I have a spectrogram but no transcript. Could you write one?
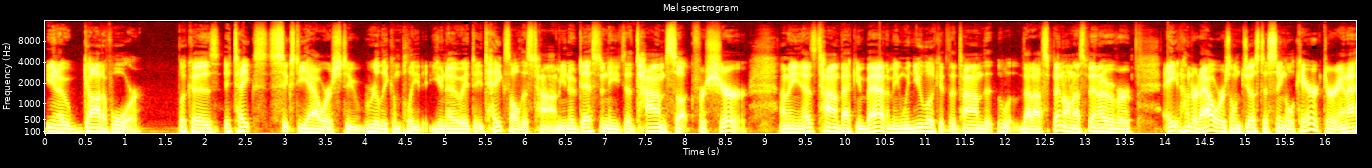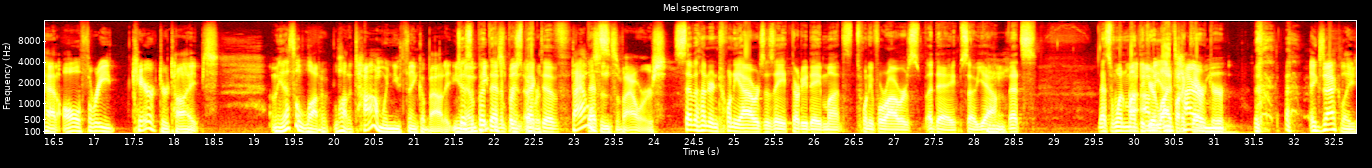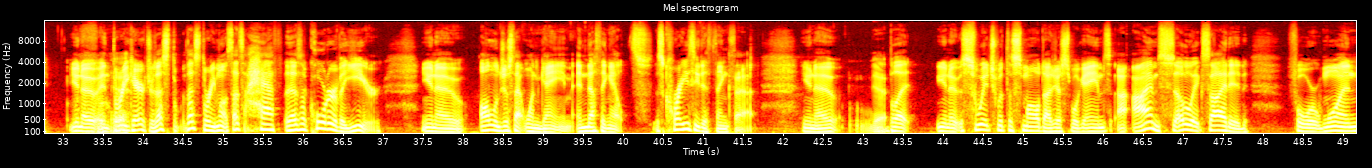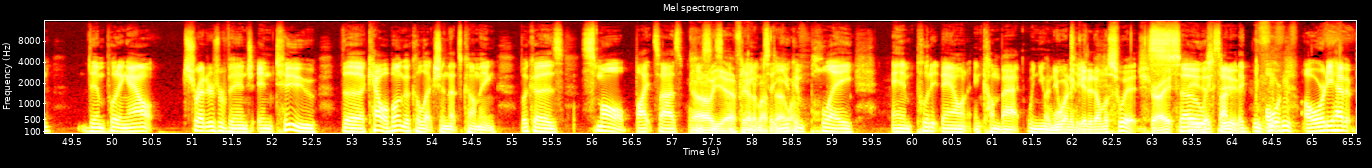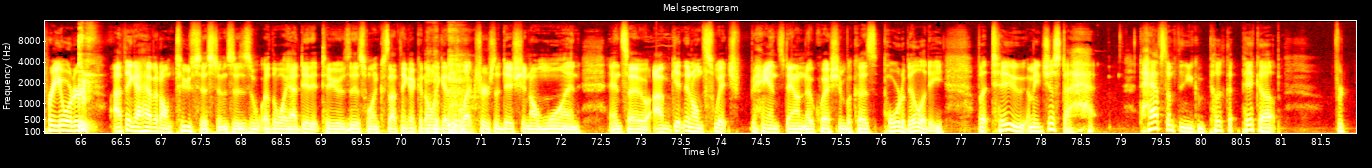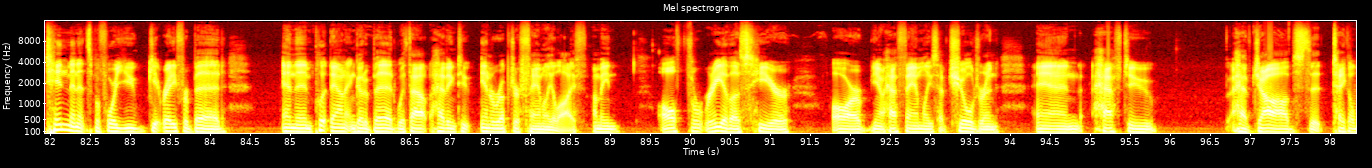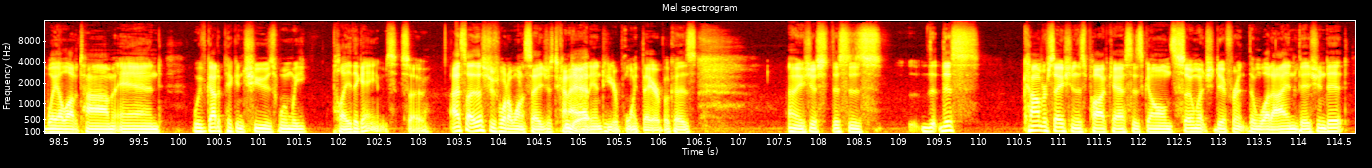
you know, God of War because it takes 60 hours to really complete it. You know, it, it takes all this time. You know, Destiny, the time suck for sure. I mean, that's time back in bad. I mean, when you look at the time that that I spent on, I spent over 800 hours on just a single character, and I had all three character types I mean, that's a lot of lot of time when you think about it. You Just know, to put that in perspective, thousands of hours. Seven hundred and twenty hours is a thirty day month, twenty four hours a day. So yeah, mm. that's that's one month of I your mean, life on a character. exactly. You know, in three yeah. characters, that's th- that's three months. That's a half. That's a quarter of a year. You know, all in just that one game and nothing else. It's crazy to think that. You know, yeah. But you know, switch with the small digestible games. I- I'm so excited for one them putting out Shredder's Revenge, and two, the Cowabunga collection that's coming because small, bite-sized Oh, pieces yeah, of games that, that you one. can play and put it down and come back when you want to and want you want to get it on the Switch, right? so excited. do. I already have it pre-ordered. I think I have it on two systems. Is the way I did it too. Is this one because I think I could only get a collector's edition on one, and so I'm getting it on Switch hands down, no question, because portability. But two, I mean, just to, ha- to have something you can pick pick up for ten minutes before you get ready for bed. And then put down and go to bed without having to interrupt your family life. I mean, all three of us here are you know have families have children and have to have jobs that take away a lot of time and we've got to pick and choose when we play the games so that's that's just what i want to say just to kind of Yeah. add into your point there because i mean it's just this is th- this conversation this podcast has gone so much different than what i envisioned it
